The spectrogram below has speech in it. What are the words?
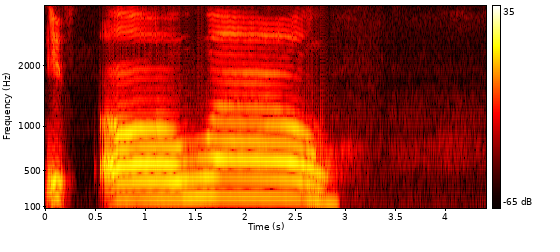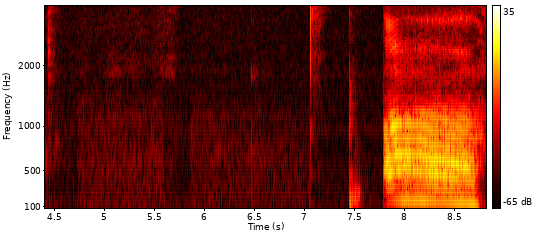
It, oh wow. Oh.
